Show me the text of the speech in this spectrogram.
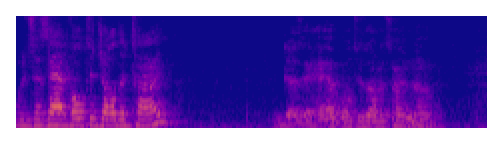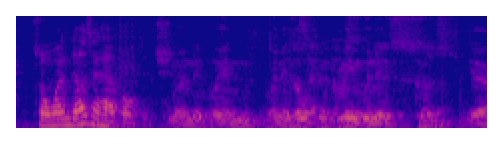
Does this have voltage all the time? Does it have voltage all the time? No. So when does it have voltage? When it when when it's open. I mean when it's Close. yeah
